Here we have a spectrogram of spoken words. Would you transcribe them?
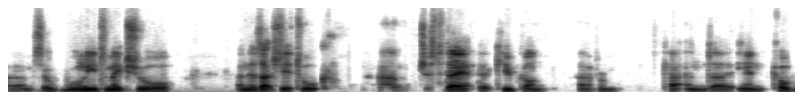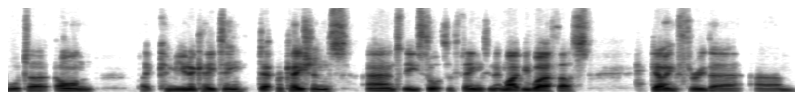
Um, so we'll need to make sure, and there's actually a talk um, just today at, at KubeCon uh, from Kat and uh, Ian Coldwater on like communicating deprecations and these sorts of things. And it might be worth us going through there. Um,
